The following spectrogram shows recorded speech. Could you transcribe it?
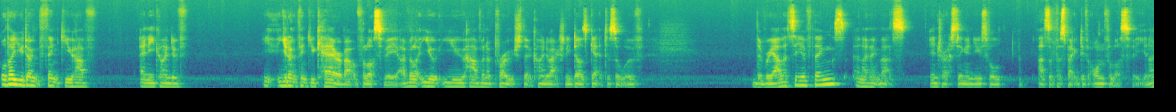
although you don't think you have any kind of you, you don't think you care about philosophy i feel like you you have an approach that kind of actually does get to sort of the reality of things and i think that's interesting and useful as a perspective on philosophy you know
